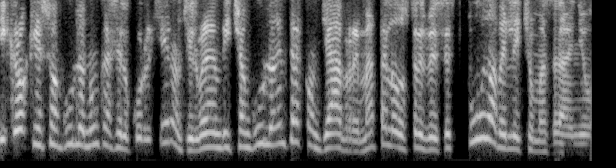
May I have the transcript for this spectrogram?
Y creo que eso a Angulo nunca se lo corrigieron. Si le hubieran dicho, Angulo, entra con jab, remátalo dos, tres veces, pudo haberle hecho más daño.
